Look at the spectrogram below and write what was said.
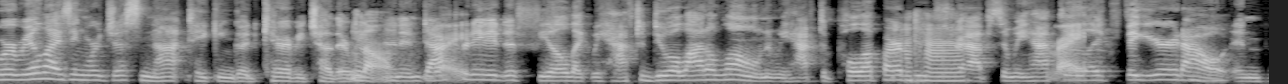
we're realizing we're just not taking good care of each other. We've No, been indoctrinated to feel like we have to do a lot alone and we have to pull up our Mhm. bootstraps and we have Right. to like figure it out. And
